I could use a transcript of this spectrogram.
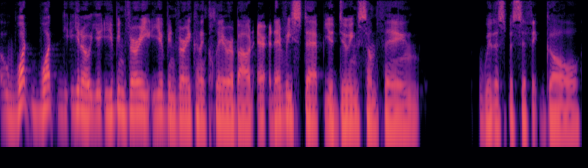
what what you know you, have been very you've been very kind of clear about at every step you're doing something with a specific goal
